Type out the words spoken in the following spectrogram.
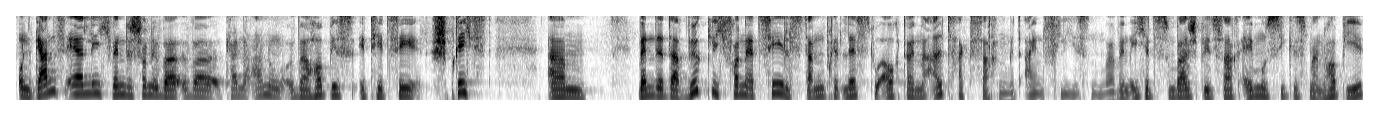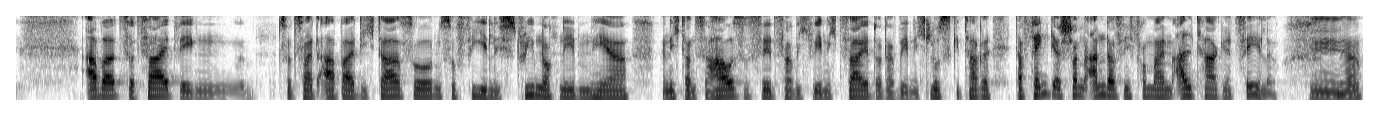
und ganz ehrlich, wenn du schon über, über, keine Ahnung, über Hobbys etc. sprichst, ähm, wenn du da wirklich von erzählst, dann lässt du auch deine Alltagssachen mit einfließen. Weil wenn ich jetzt zum Beispiel sage, ey, Musik ist mein Hobby, aber zurzeit wegen, zurzeit arbeite ich da so und so viel, ich stream noch nebenher. Wenn ich dann zu Hause sitze, habe ich wenig Zeit oder wenig Lust, Gitarre. Da fängt ja schon an, dass ich von meinem Alltag erzähle. Hm. Ja,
